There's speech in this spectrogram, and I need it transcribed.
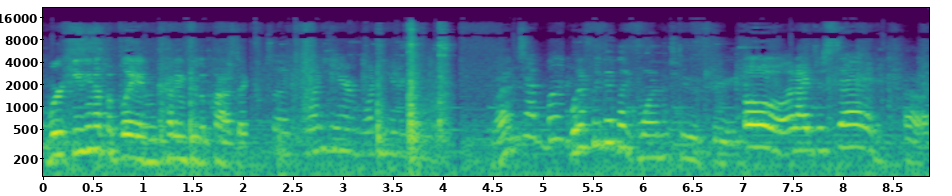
We're heating up a blade and cutting through the plastic. So like one here, one here, and one here. What What? is that button? What if we did like one, two, three? Oh, what I just said. Oh,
